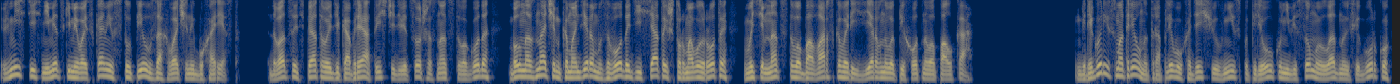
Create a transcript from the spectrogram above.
вместе с немецкими войсками вступил в захваченный Бухарест. 25 декабря 1916 года был назначен командиром взвода 10-й штурмовой роты 18-го Баварского резервного пехотного полка. Григорий смотрел на торопливо уходящую вниз по переулку невесомую ладную фигурку,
